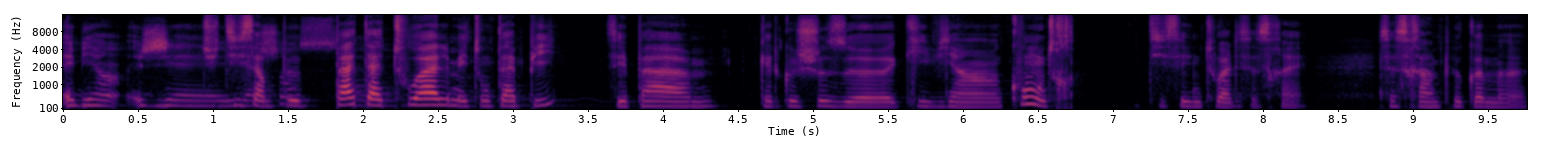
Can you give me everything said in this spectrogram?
Eh bien, j'ai. Tu tisses un peu, pas ta toile, mais ton tapis. C'est pas euh, quelque chose qui vient contre. Tisser une toile, ça serait, ça serait un peu comme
